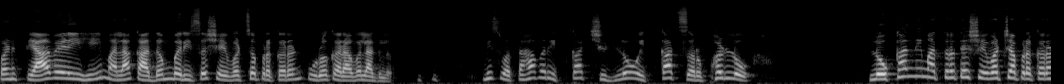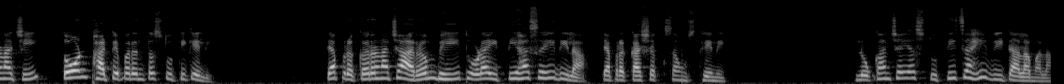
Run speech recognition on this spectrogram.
पण त्यावेळीही मला कादंबरीचं शेवटचं प्रकरण पुरं करावं लागलं. मी स्वतःवर इतका चिडलो इतका चरफडलो. लोकांनी मात्र त्या शेवटच्या प्रकरणाची तोंड फाटेपर्यंत स्तुती केली. त्या प्रकरणाच्या आरंभी थोडा इतिहासही दिला त्या प्रकाशक संस्थेने. लोकांच्या या स्तुतीचाही वीट आला मला.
